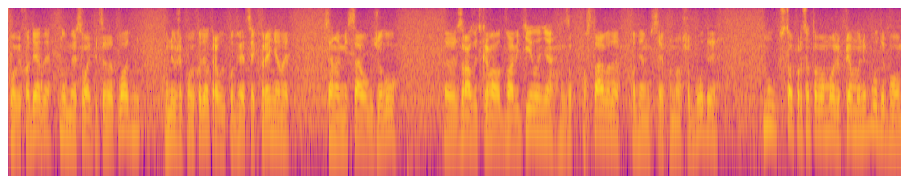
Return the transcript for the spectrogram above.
повиходили. Ну, ми свої підсадили плодні, вони вже повиходили, треба подивитися, як прийняли. Це на місцеву бджолу. Е, Зразу відкривали два відділення, поставили, подивимося, як воно що буде. Ну, 100% може прямо не буде, бо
